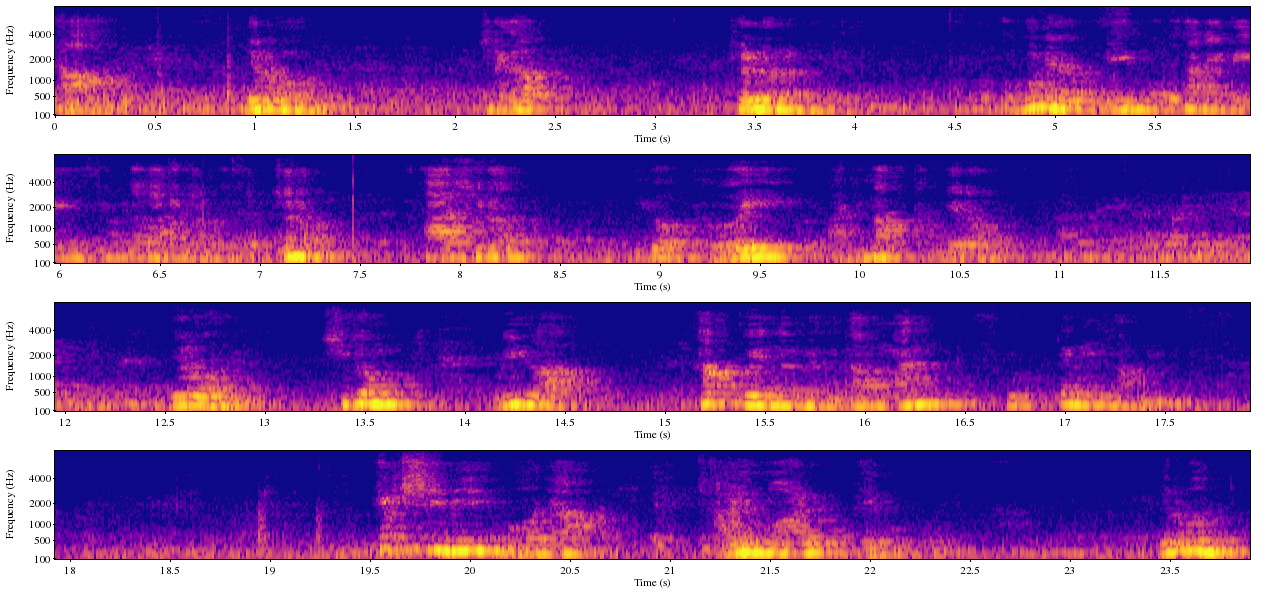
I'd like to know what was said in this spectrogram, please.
자, 여러분, 제가 결론을 맺겠습니다. 이번에 우리 목사님이 생각하시는 것은 저는 사실은 이거 거의 마지막 봅니다. 여러분, 지금 우리가 갖고 있는 명단만 600만 명입니다. 핵심이 뭐냐? 자유마을 대구권입니다. 여러분,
